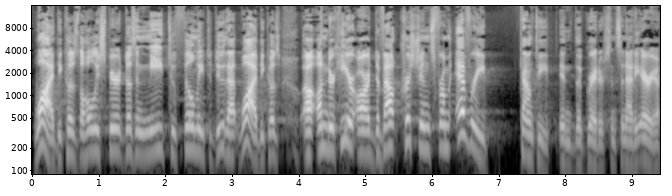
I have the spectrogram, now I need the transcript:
Why? Because the Holy Spirit doesn't need to fill me to do that. Why? Because uh, under here are devout Christians from every county in the greater Cincinnati area.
